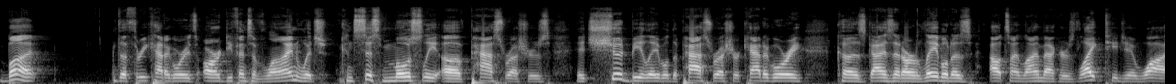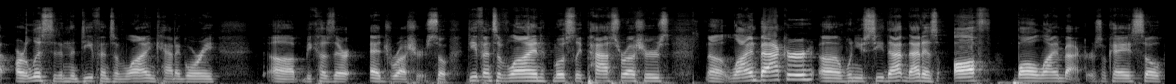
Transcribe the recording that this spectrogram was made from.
but the three categories are defensive line, which consists mostly of pass rushers. It should be labeled the pass rusher category because guys that are labeled as outside linebackers, like TJ Watt, are listed in the defensive line category. Uh, because they're edge rushers. So defensive line, mostly pass rushers. Uh, linebacker, uh, when you see that, that is off ball linebackers. Okay, so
